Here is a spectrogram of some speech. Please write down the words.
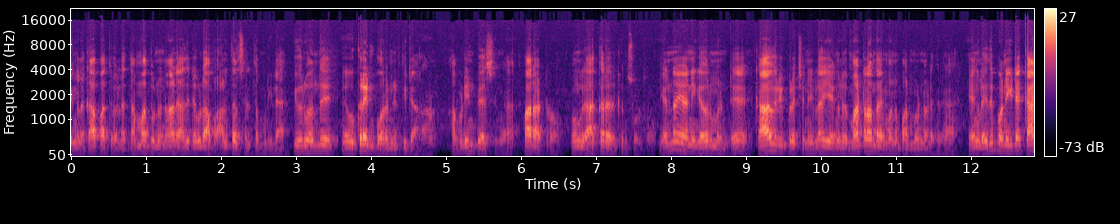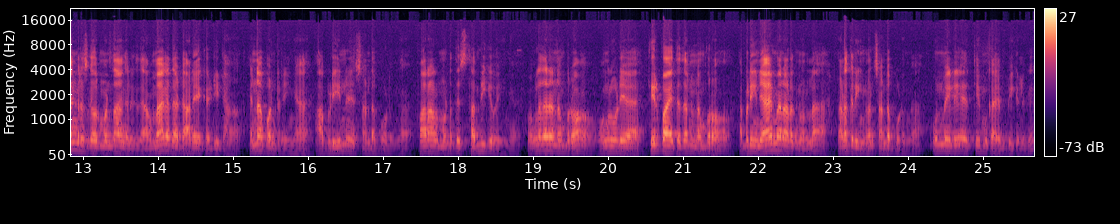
எங்களை காப்பாற்றவில்லை தம்மா துண்ணு நாள் அதில் கூட அழுத்தம் செலுத்த முடியல. இவர் வந்து உக்ரைன் போகிற நிறுத்திட்டாராம். அப்படின்னு பேசுங்க பாராட்டுறோம். உங்களுக்கு அக்கறை இருக்குன்னு சொல்கிறோம் என்ன நீ கவர்மெண்ட்டு காவிரி பிரச்சனையில் எங்களுக்கு மாற்றாந்தாய் மனப்பான்மை நடக்கிற. எங்களை இது பண்ணிக்கிட்டே காங்கிரஸ் கவர்மெண்ட் தான் அங்கே இருக்குது. அவன் மேகதாட்டு அணையை கட்டிட்டான். என்ன பண்ணுறீங்க அப்படின்னு சண்டை போடுங்க. பாராளுமன்றத்தை ஸ்தம்பிக்க வைங்க. உங்களை தானே நம்புகிறோம் உங்களுடைய தீர்ப்பாயத்தை தானே நம்புகிறோம் அப்படி நியாயமாக நடக்கணும்ல? நடக்கிறீங்களான்னு சண்டை போடுங்க. உண்மையிலேயே திமுக எம்பிக்களுக்கு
